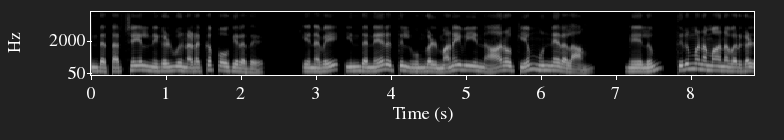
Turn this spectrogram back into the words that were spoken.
இந்த தற்செயல் நிகழ்வு நடக்கப் போகிறது. எனவே இந்த நேரத்தில் உங்கள் மனைவியின் ஆரோக்கியம் முன்னேறலாம். மேலும் திருமணமானவர்கள்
